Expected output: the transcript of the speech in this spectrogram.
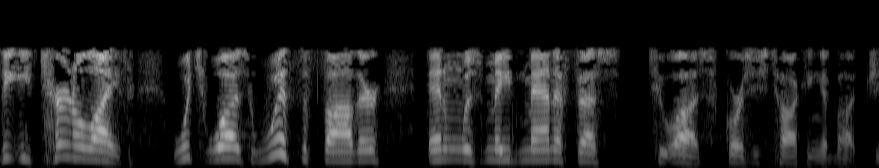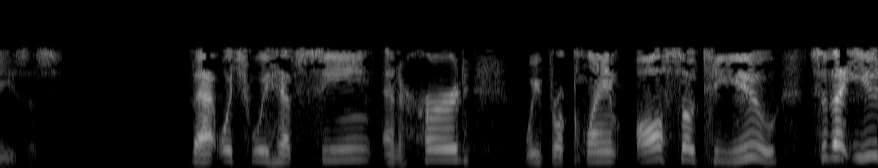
the eternal life, which was with the Father and was made manifest to us. Of course, he's talking about Jesus. That which we have seen and heard, we proclaim also to you, so that you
